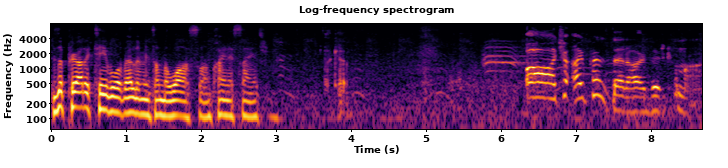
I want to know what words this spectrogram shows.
There's a periodic table of elements on the wall, so I'm calling it science room. Okay. Oh, I, I pressed that hard, dude. Come on.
